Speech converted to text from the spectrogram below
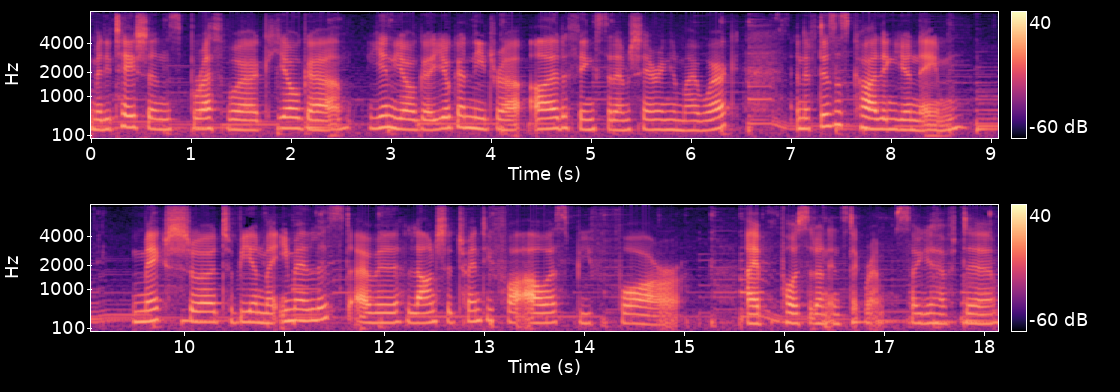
meditations, breath work, yoga, yin yoga, yoga nidra, all the things that I'm sharing in my work. And if this is calling your name, make sure to be on my email list. I will launch it 24 hours before I post it on Instagram. So you have the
